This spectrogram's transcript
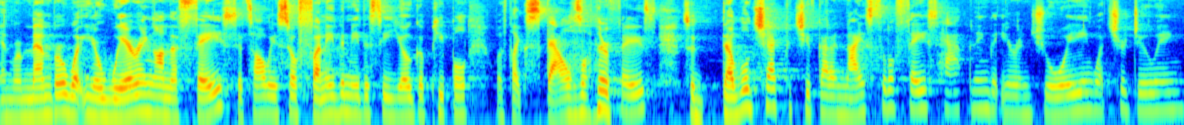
And remember what you're wearing on the face. It's always so funny to me to see yoga people with like scowls on their face. So double check that you've got a nice little face happening, that you're enjoying what you're doing.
